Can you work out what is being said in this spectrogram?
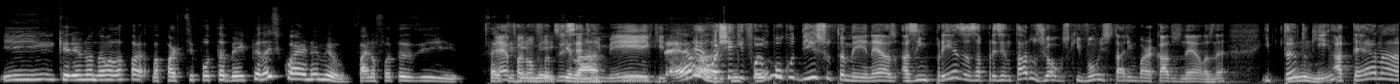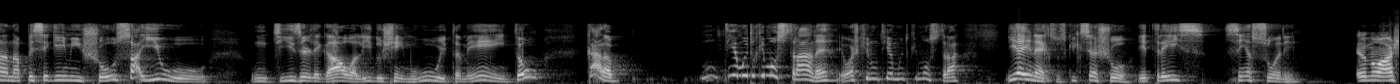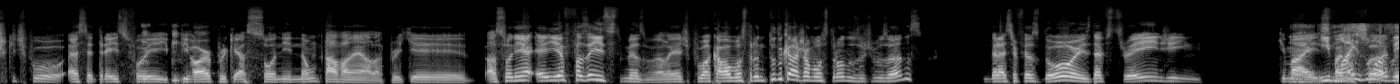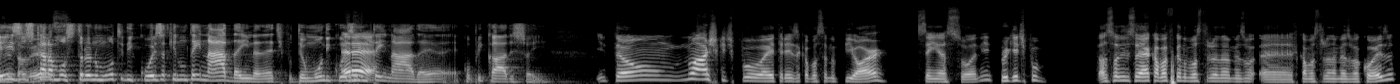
E, querendo ou não, ela, ela, participou também pela Square, né, meu? Final Fantasy VII É, Final Remake Fantasy VII Remake. Dela, é, eu achei que foi um pouco disso também, né? As, as, empresas apresentaram os jogos que vão estar embarcados nelas, né? E tanto uhum. que até na, na PC Gaming Show saiu um teaser legal ali do Shenmue também. Então, cara, não tinha muito o que mostrar, né? Eu acho que não tinha muito o que mostrar. E aí, Nexus, o que, que você achou? E3 sem a Sony? Eu não acho que, tipo, essa E3 foi pior porque a Sony não tava nela. Porque a Sony ia fazer isso mesmo. Ela ia, tipo, acabar mostrando tudo que ela já mostrou nos últimos anos. The Last of Us 2, Death Stranding, que mais? É, e Final mais uma Fantasy, vez talvez? os caras mostrando um monte de coisa que não tem nada ainda, né? Tipo, tem um monte de coisa é. e não tem nada. É, é, complicado isso aí. Então, não acho que, tipo, a E3 acabou sendo pior sem a Sony. Porque, tipo, a Sony só ia acabar ficando mostrando a mesma, é, ficar mostrando a mesma coisa.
